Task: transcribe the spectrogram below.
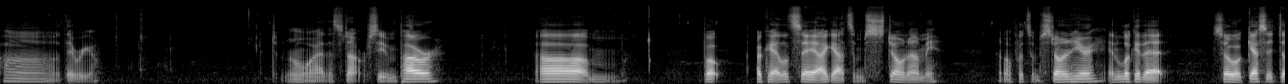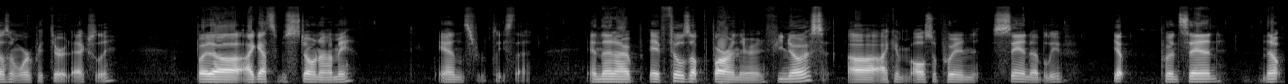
Uh, there we go. Don't know why that's not receiving power. Um, but, okay, let's say I got some stone on me. I'll put some stone in here, and look at that. So I guess it doesn't work with dirt, actually. But uh, I got some stone on me, and let's replace that and then I, it fills up the bar in there. And if you notice, uh, I can also put in sand, I believe. Yep, put in sand. Nope,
